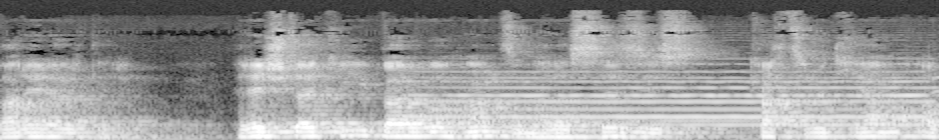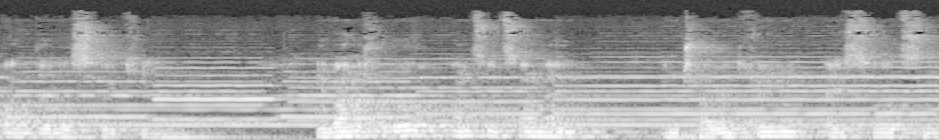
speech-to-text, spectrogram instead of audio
բարերարդ էր։ Հրեշտակի բարվո հանձն արասես իս քաղցրության ավանդելս հոգին։ Եվ անխրով անցուցան է ինչարություն այս հոցն,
